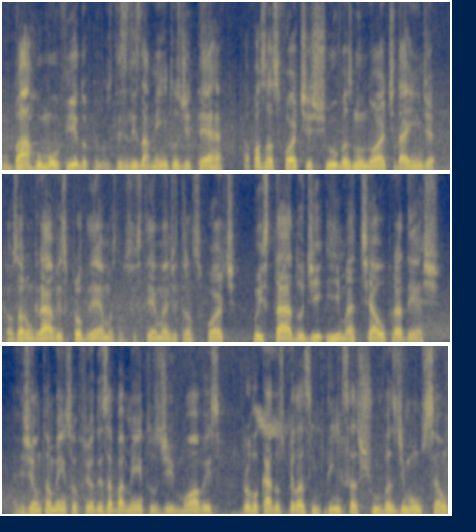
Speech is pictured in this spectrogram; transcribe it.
O barro movido pelos deslizamentos de terra após as fortes chuvas no norte da Índia causaram graves problemas no sistema de transporte no estado de Himachal Pradesh. A região também sofreu desabamentos de imóveis provocados pelas intensas chuvas de monção,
